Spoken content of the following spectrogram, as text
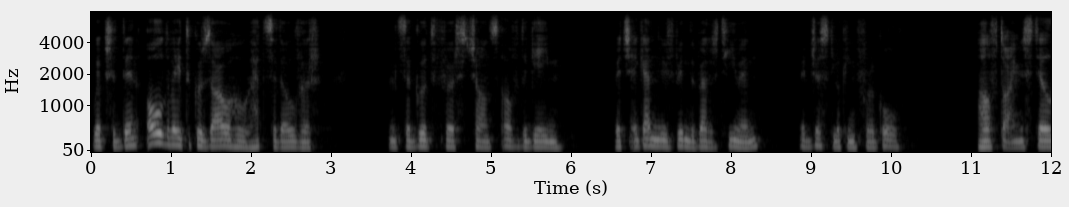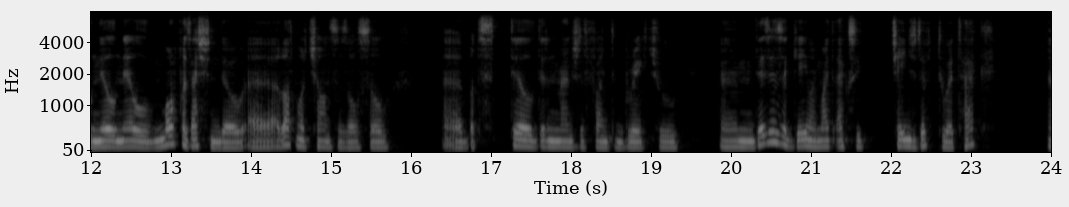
whips it in all the way to Kurzawa, who heads it over. It's a good first chance of the game, which again we've been the better team in. We're just looking for a goal. Half time still nil nil. More possession though, uh, a lot more chances also, uh, but still didn't manage to find the breakthrough. Um, this is a game I might actually change it to attack. Uh,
